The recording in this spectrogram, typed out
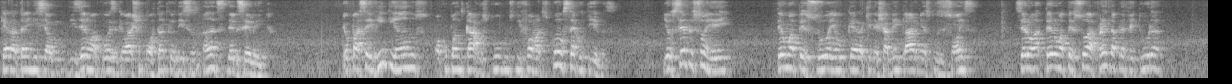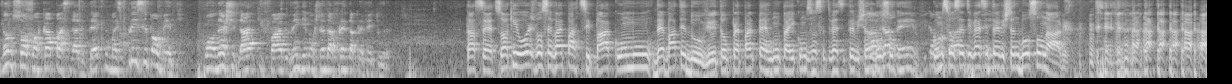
quero até inicial dizer uma coisa que eu acho importante que eu disse antes dele ser eleito. Eu passei 20 anos ocupando cargos públicos de formas consecutivas. E eu sempre sonhei ter uma pessoa, eu quero aqui deixar bem claro minhas posições, ser uma, ter uma pessoa à frente da prefeitura, não só com a capacidade técnica, mas principalmente com a honestidade que Fábio vem demonstrando à frente da prefeitura. Tá certo. Só que hoje você vai participar como debatedor, viu? Então prepare pergunta aí como se você estivesse entrevistando Ah, Bolsonaro. Como se vontade. você estivesse entrevistando Bolsonaro.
